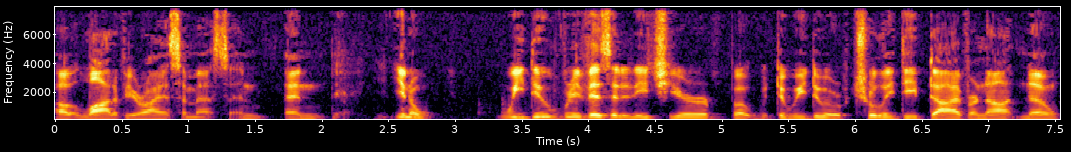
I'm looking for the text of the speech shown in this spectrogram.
a lot of your ISMS, and and you know we do revisit it each year, but do we do a truly deep dive or not? No.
